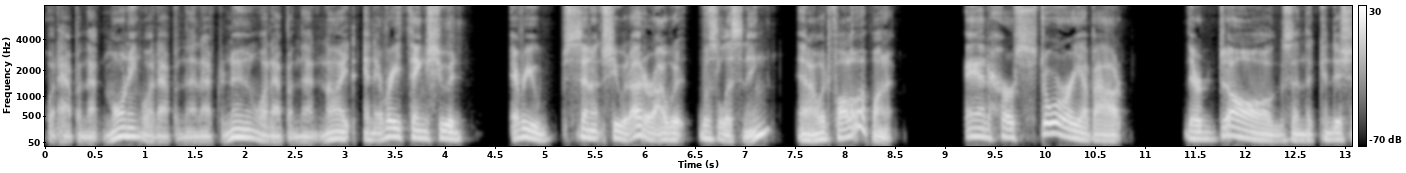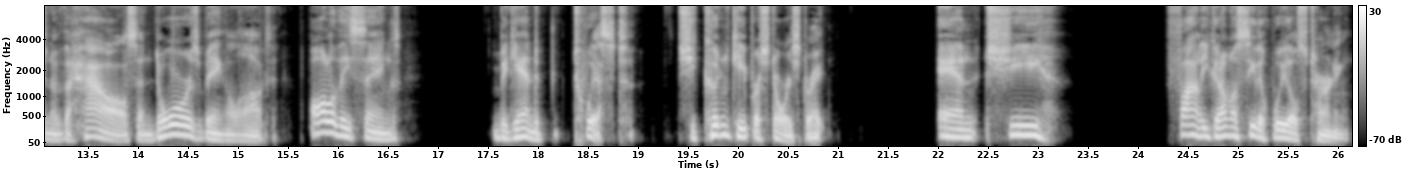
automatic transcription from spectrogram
what happened that morning, what happened that afternoon, what happened that night, and everything she would, every sentence she would utter, I would was listening and I would follow up on it. And her story about their dogs and the condition of the house and doors being locked, all of these things began to twist. She couldn't keep her story straight. And she finally, you could almost see the wheels turning.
